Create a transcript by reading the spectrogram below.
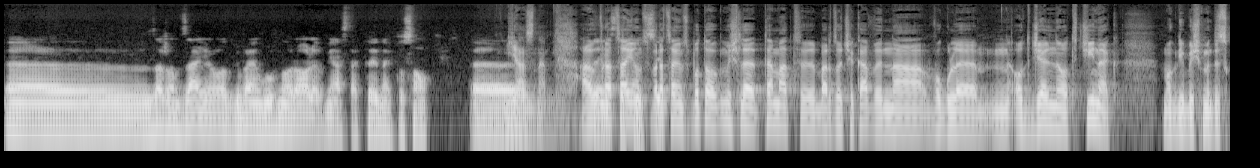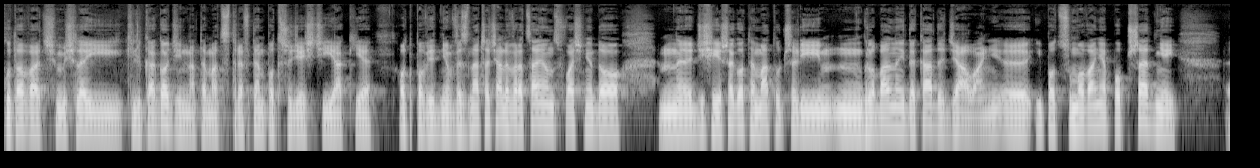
e, zarządzaniu odgrywają główną rolę w miastach. To jednak to są e, Jasne. A wracając, wracając, bo to myślę temat bardzo ciekawy na w ogóle oddzielny odcinek Moglibyśmy dyskutować, myślę, i kilka godzin na temat stref tempo 30, jak je odpowiednio wyznaczać, ale wracając właśnie do mm, dzisiejszego tematu, czyli mm, globalnej dekady działań y, i podsumowania poprzedniej, y,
